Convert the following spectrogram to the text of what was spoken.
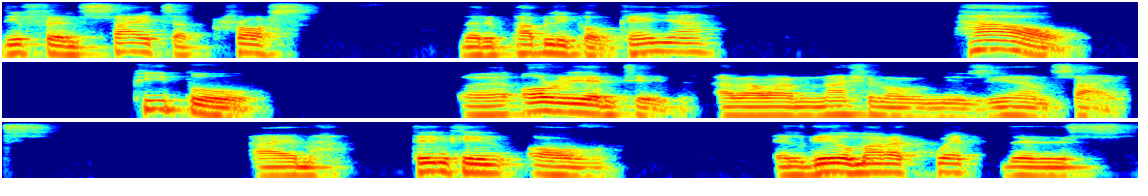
different sites across the Republic of Kenya. How people uh, oriented at our National Museum sites. I'm thinking of Elgeyo Marakwet, there's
